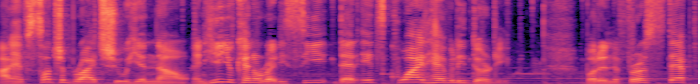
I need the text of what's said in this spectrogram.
I have such a bright shoe here now and here you can already see that it's quite heavily dirty. But in the first step,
